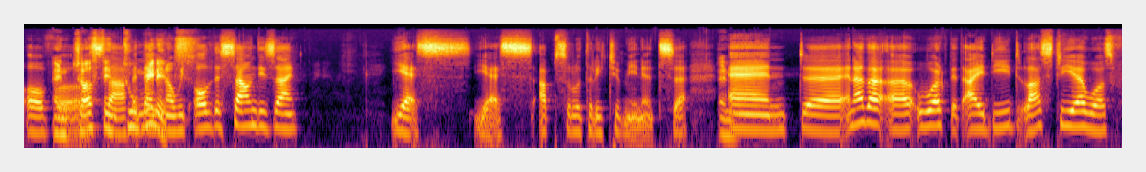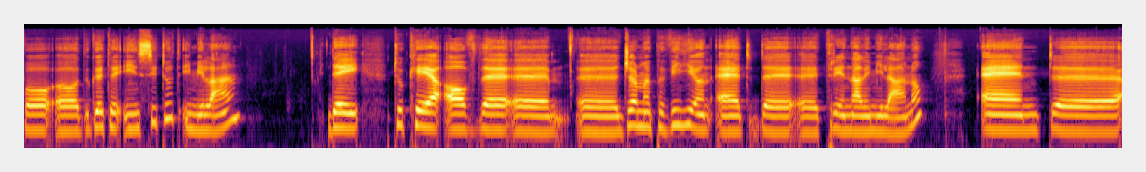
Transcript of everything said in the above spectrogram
of and uh, just stuff. in two and minutes, then, you know, with all the sound design. Yes, yes, absolutely two minutes. And, and uh, another uh, work that I did last year was for uh, the Goethe Institute in Milan. They took care of the um, uh, German pavilion at the uh, Triennale Milano, and uh,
